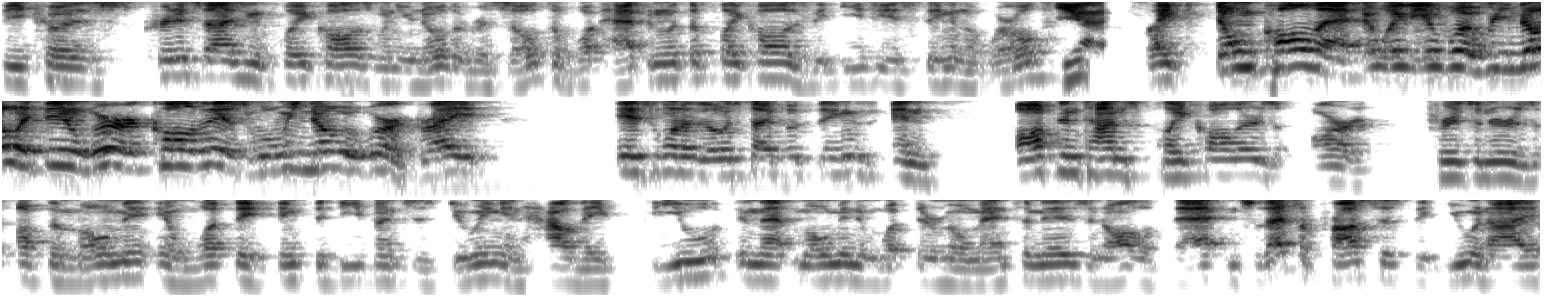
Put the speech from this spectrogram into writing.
because criticizing play calls when you know the result of what happened with the play call is the easiest thing in the world. Yes. Like, don't call that. We, we- know it didn't work. Call this. Well, we know it worked, right? It's one of those type of things. And oftentimes, play callers are prisoners of the moment and what they think the defense is doing and how they feel in that moment and what their momentum is and all of that. And so that's a process that you and I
